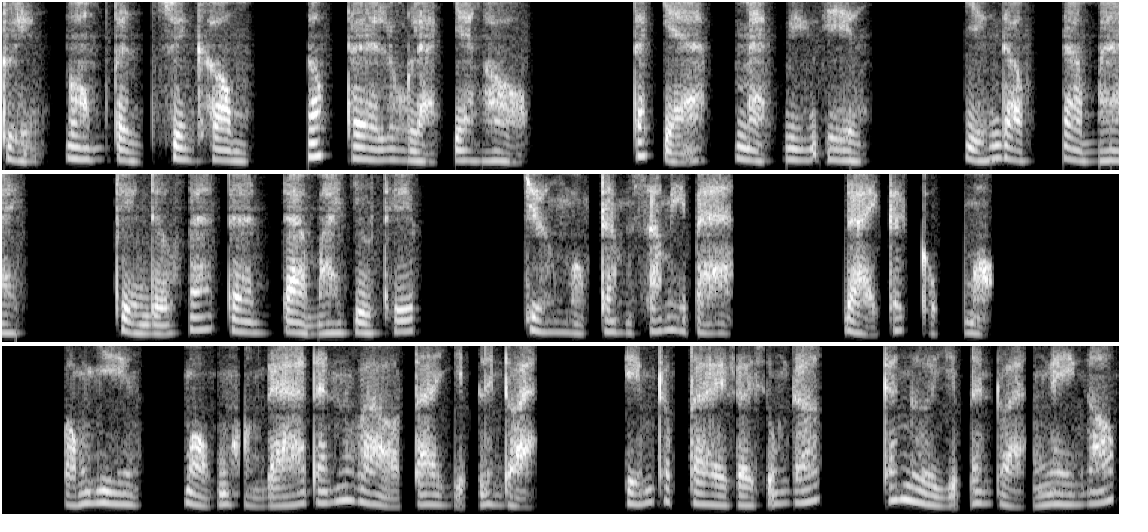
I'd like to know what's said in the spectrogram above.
Truyện ngôn tình xuyên không, ngốc thê lưu lạc giang hồ. Tác giả Mạc Nguyên Yên. Diễn đọc Đà Mai. Truyện được phát trên Đà Mai Youtube. Chương 163 Đại kết cục 1 Bỗng nhiên, một hòn đá đánh vào tay Diệp Linh Đoạn. Kiếm trong tay rơi xuống đất. Các người Diệp Linh Đoạn ngây ngốc,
